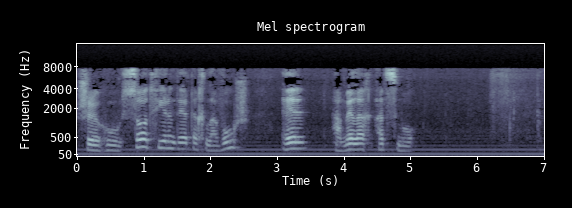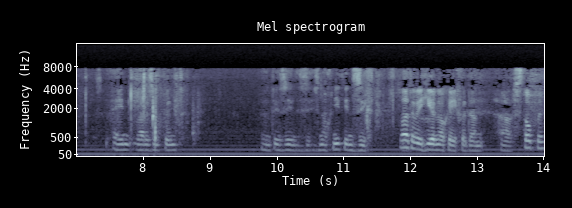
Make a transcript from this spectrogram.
shehu sot 34 lavush, el Hamelach Atzmo. een, waar is het punt? Het is, is, nog niet in zicht. Laten we hier nog even dan uh, stoppen.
